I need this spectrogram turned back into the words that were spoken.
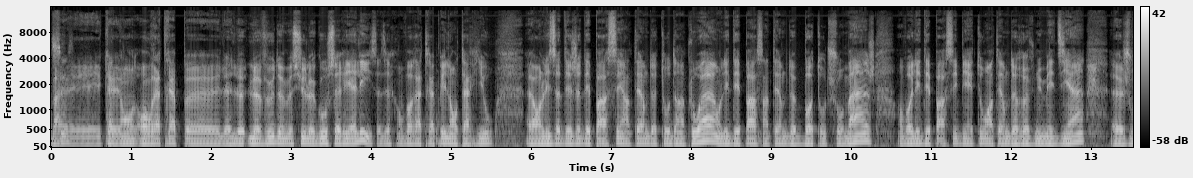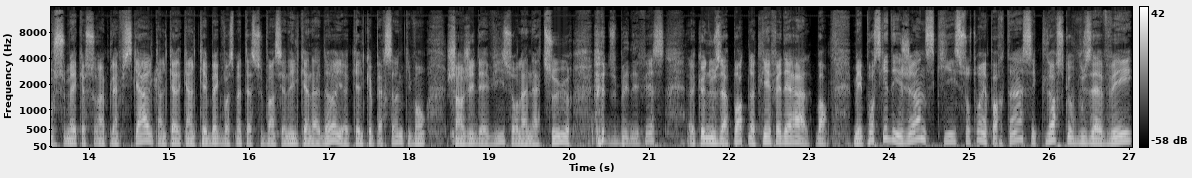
Ben, qu'on on rattrape le, le, le vœu de M. Legault se réalise, c'est-à-dire qu'on va rattraper Euh, on les a déjà dépassés en termes de taux d'emploi, on les dépasse en termes de bas taux de chômage, on va les dépasser bientôt en termes de revenus médians. Euh, je vous soumets que sur un plan fiscal, quand le, quand le, Québec va se mettre à subventionner le Canada, il y a quelques personnes qui vont changer d'avis sur la nature du bénéfice euh, que nous apporte notre lien fédéral. Bon, mais pour ce qui est des jeunes, ce qui est surtout important, c'est que lorsque vous avez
